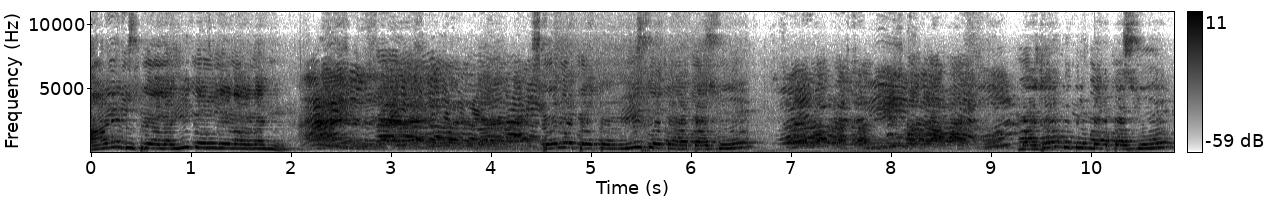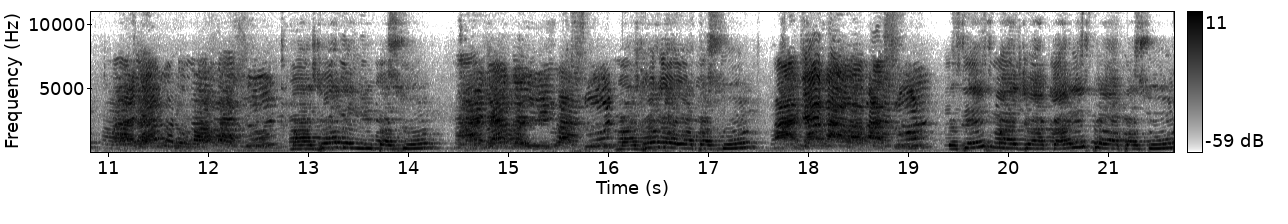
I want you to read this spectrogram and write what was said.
आणि दुसऱ्यालाही करू देणार नाही नाही. सर्वप्रथम मी स्वतःपासून सर्वप्रथम मी स्वतःपासून माझ्या कुटुंबापासून माझ्या कुटुंबापासून माझ्या गल्लीपासून. माझ्या गावापासून? माझ्या गावापासून. तसेच माझ्या कार्यस्थळापासून?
